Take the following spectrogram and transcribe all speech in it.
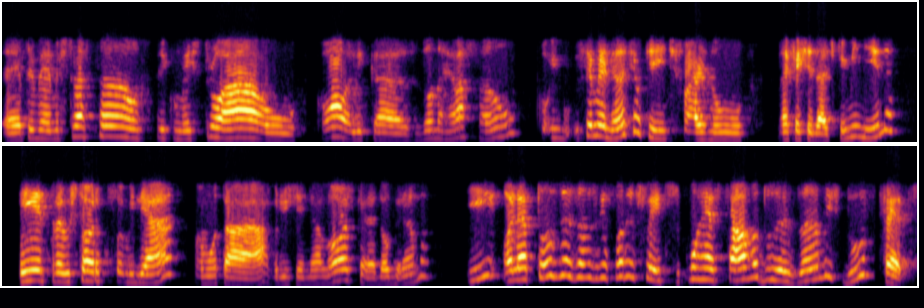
é, primeira menstruação, ciclo menstrual, cólicas, dona relação, semelhante ao que a gente faz no, na infertilidade feminina. Entra o histórico familiar, vai montar a árvore genealógica, heredograma, e olhar todos os exames que foram feitos, com ressalva dos exames dos fetos,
